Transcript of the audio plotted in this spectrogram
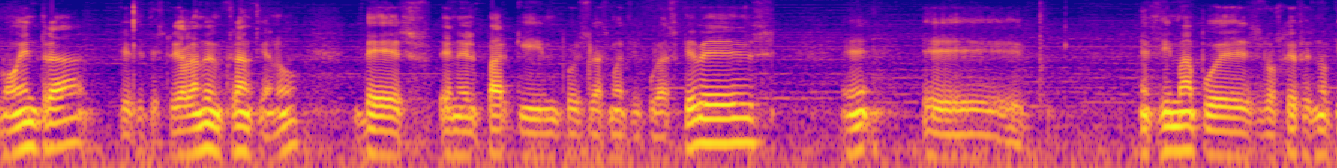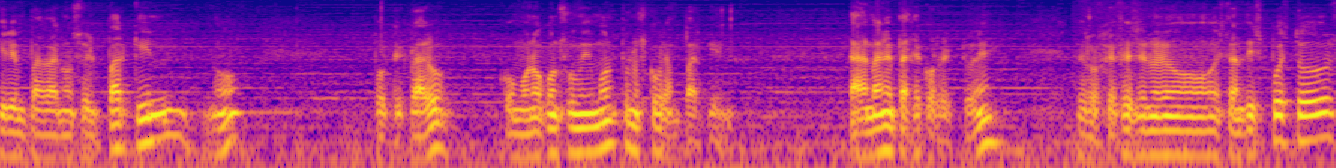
no entra, que te estoy hablando en Francia, ¿no? Ves en el parking pues las matrículas que ves, ¿eh? Encima pues los jefes no quieren pagarnos el parking, ¿no? Porque claro, como no consumimos pues nos cobran parking. Además me parece correcto, ¿eh? Los jefes no están dispuestos,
